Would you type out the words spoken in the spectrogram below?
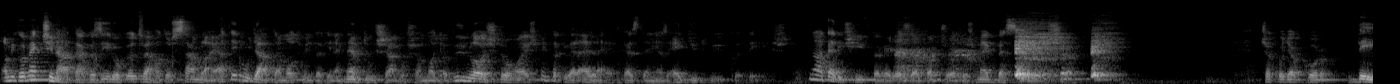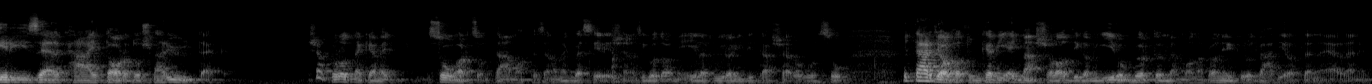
amikor megcsinálták az írók 56-os számláját, én úgy álltam ott, mint akinek nem túlságosan nagy a bűnlajstroma, és mint akivel el lehet kezdeni az együttműködést. Na hát el is hívtak egy ezzel kapcsolatos megbeszélésre. Csak hogy akkor Déri, Zelkháj, Tardos már ültek. És akkor ott nekem egy szóharcom támadt ezen a megbeszélésen, az irodalmi élet újraindításáról volt szó, hogy tárgyalhatunk-e mi egymással addig, amíg írók börtönben vannak, anélkül, hogy vádirat lenne ellenük.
